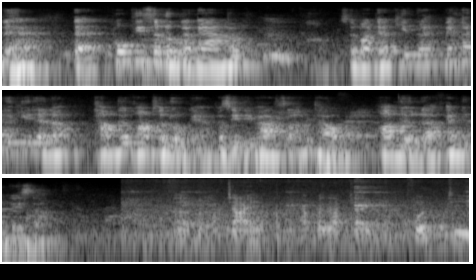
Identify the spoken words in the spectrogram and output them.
นะฮะแต่พวกที่สนุกกับงานมันสมองจะคิดไหมไม่ค่อยได้คิดเลยนะทำด้วยความสนุกเนี่ยประสิทธิภาพสามเท่า ความเหนื่อยแล้วแค่หนึ่งในสาม ประทับใจนะครับประทับใจคนที่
